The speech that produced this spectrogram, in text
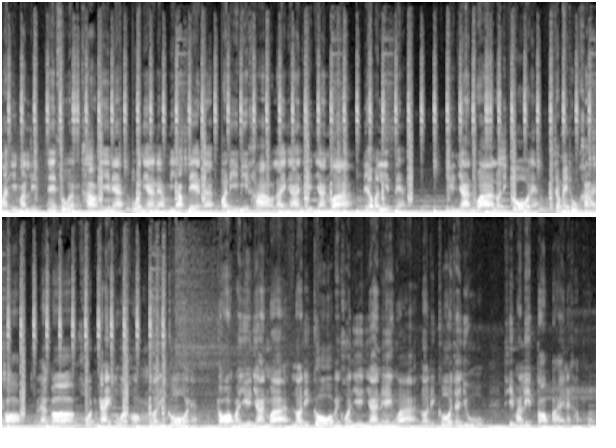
มาที่มาดริดในส่วนข่าวนี้เนี่ยตัวนี้เนี่ยมีอัปเดตแล้ววันนี้มีข่าวรายงานยืนยันว่าเรอัลมาดริดเนี่ยยืนยันว่าโรดิโก้เนี่ยจะไม่ถูกขายออก แล้วก็คนใกล้ตัวของโรดิโก้เนี่ยก็ออกมายืนยันว่าโรดิโก้เป็นคนยืนยันเองว่าโรดิโก้จะอยู่ที่มาริดต่อไปนะครับผม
